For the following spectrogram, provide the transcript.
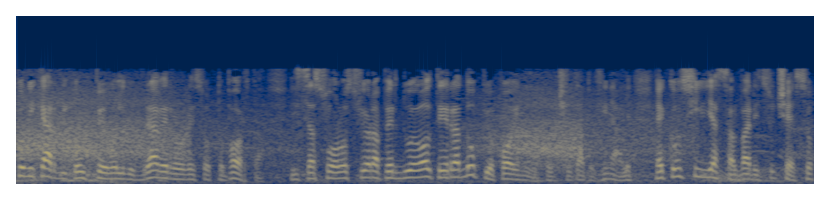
con i cardi colpevoli di un grave errore sotto porta. Il Sassuolo sfiora per due volte il raddoppio poi nel concitato finale e consiglia a salvare il successo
